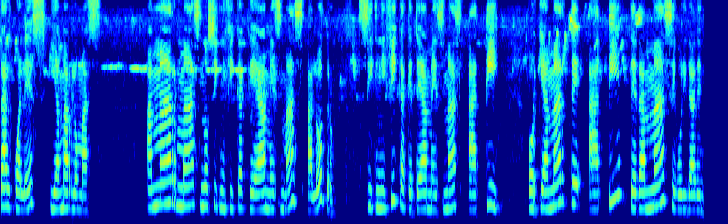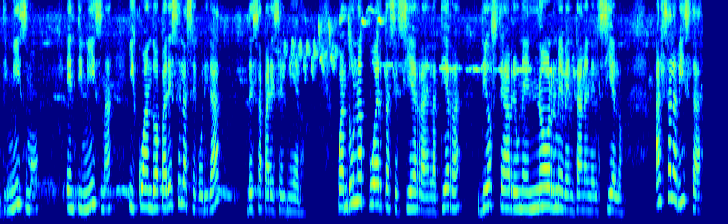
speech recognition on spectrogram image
tal cual es y amarlo más. Amar más no significa que ames más al otro, significa que te ames más a ti, porque amarte a ti te da más seguridad en ti mismo, en ti misma, y cuando aparece la seguridad, desaparece el miedo. Cuando una puerta se cierra en la tierra, Dios te abre una enorme ventana en el cielo. Alza la vista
